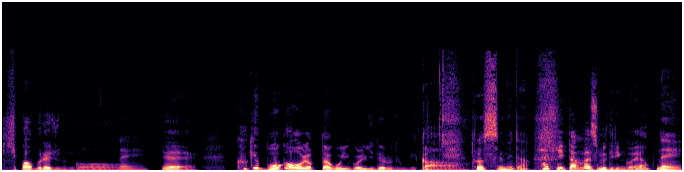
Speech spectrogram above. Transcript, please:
keep up을 해주는 거. 네. 예, 그게 뭐가 어렵다고 이걸 이대로 둡니까? 그렇습니다. 할 수 있다는 말씀을 드린 거예요. 네.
